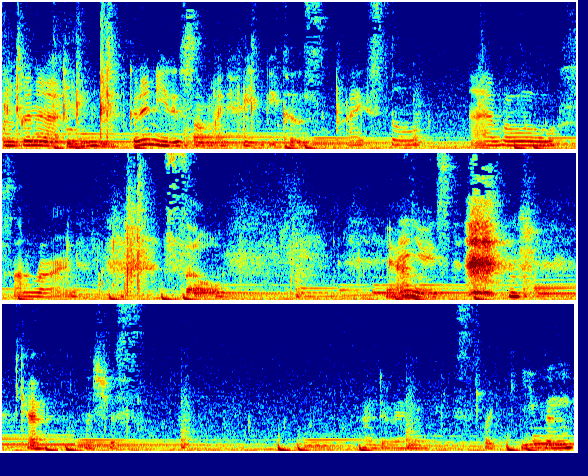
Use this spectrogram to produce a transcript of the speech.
I'm gonna Ooh. gonna need this on my feet because I still I have a little sunburn. So, Yeah. anyways, Okay, let's just. I'm doing this like even.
